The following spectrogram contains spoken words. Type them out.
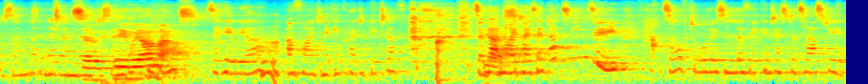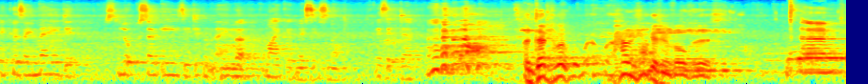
December, November, So December. here we are, Max. So here we are. Yeah. I'm finding it incredibly tough. so that Yes. night I said, that's easy. Hats off to all those lovely contestants last year because they made it look so easy, didn't they? Mm. But my goodness, it's not. Is it, Deb? And Deb, wh- wh- how did you get involved with this? Um,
